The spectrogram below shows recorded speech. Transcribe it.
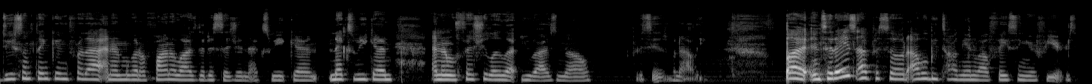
do some thinking for that, and I'm gonna finalize the decision next weekend. Next weekend, and then officially let you guys know for the season finale. But in today's episode, I will be talking about facing your fears,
